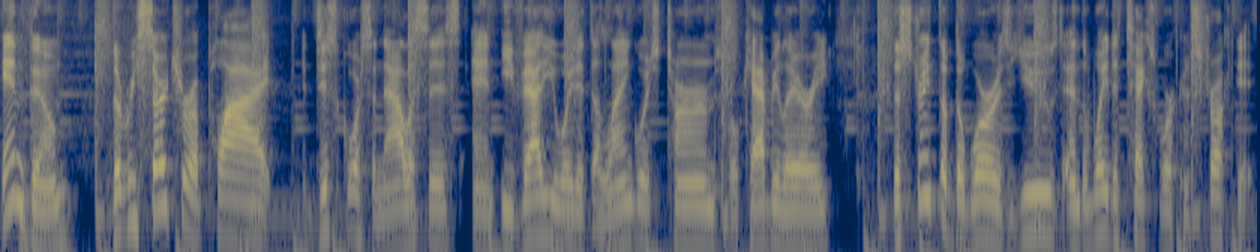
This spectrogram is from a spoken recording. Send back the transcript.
In them, the researcher applied discourse analysis and evaluated the language, terms, vocabulary, the strength of the words used, and the way the texts were constructed.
